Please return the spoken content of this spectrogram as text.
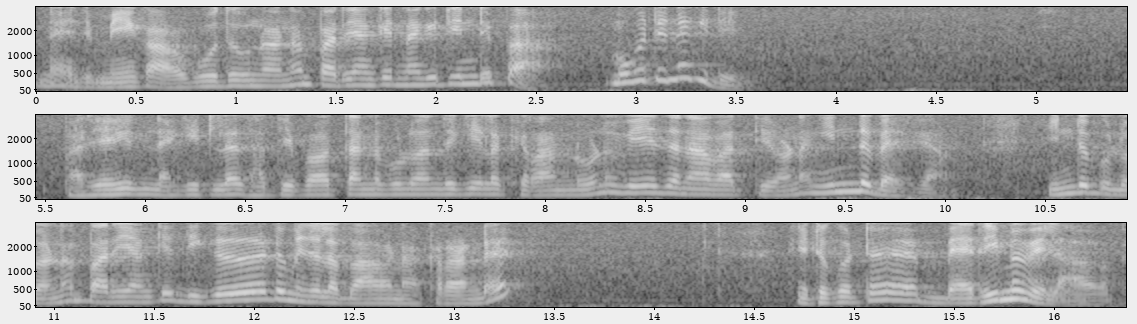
නෑ මේක අවබෝධ වුණා නම් පරයන්කෙන් නැගිටින්න එපා. මොකද නැගිටින්නේ? පරියහින් නැගිටලා සතිය පවත්වන්න පුළුවන්ද කියලා කරන්න ඕන වේදනාවක් තියෙනවා නම් ඉන්න බැරි නම්. ඉන්න පුළුවන් නම් පරියන්කේ දිගට මෙදලා භාවනා කරන්න. එතකොට බැරිම වෙලාවක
